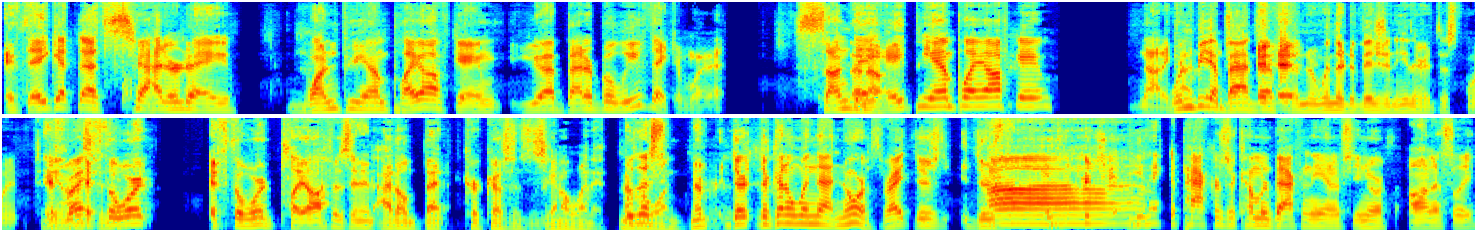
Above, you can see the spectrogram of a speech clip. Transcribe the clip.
if they get that Saturday 1 p.m. playoff game, you have better believe they can win it. Sunday no. 8 p.m. playoff game, not a Wouldn't be a goddamn bad bet It- for them to win their division either at this point. To be If, honest if the word if the word playoff is in it, I don't bet Kirk Cousins is going to win it. Number that's- one. Number they're they're gonna win that North, right? There's there's. is there a ch- Uh, do you think the Packers are coming back in the NFC North? Honestly,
